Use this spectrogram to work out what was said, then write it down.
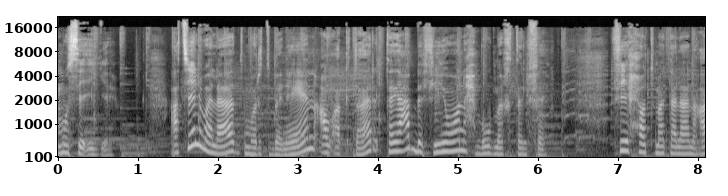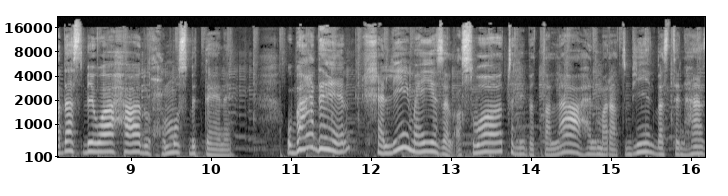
موسيقية. أعطي الولد مرتبنين أو أكتر تيعبي فيهم حبوب مختلفة. في حط مثلا عدس بواحد وحمص بالتاني. وبعدين خليه يميز الأصوات اللي بتطلعها هالمراطبين بس تنهز.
